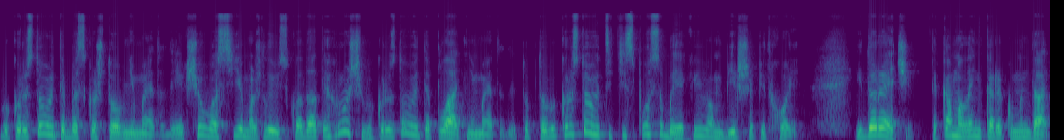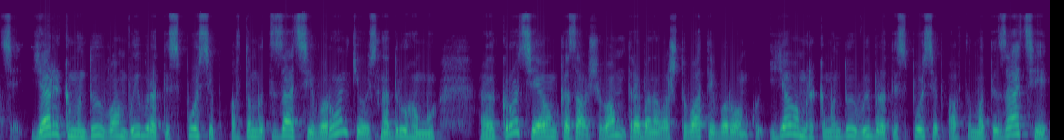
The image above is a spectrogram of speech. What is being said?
використовуйте безкоштовні методи. Якщо у вас є можливість вкладати гроші, використовуйте платні методи. Тобто використовуйте ті способи, які вам більше підходять. І до речі, така маленька рекомендація. Я рекомендую вам вибрати спосіб автоматизації воронки. Ось на другому е, кроці я вам казав, що вам треба налаштувати воронку. І я вам рекомендую вибрати спосіб автоматизації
